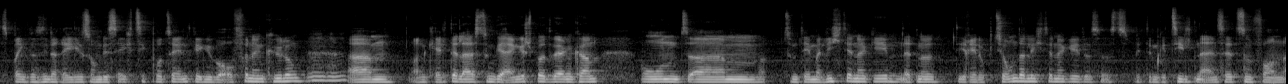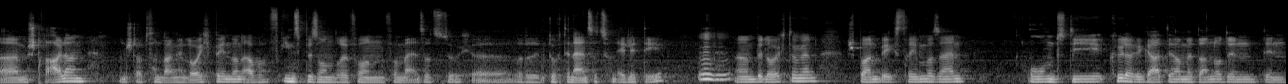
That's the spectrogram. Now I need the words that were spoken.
das bringt uns in der Regel so um die 60 Prozent gegenüber offenen Kühlung mhm. ähm, an Kälteleistung, die eingespart werden kann. Und ähm, zum Thema Lichtenergie, nicht nur die Reduktion der Lichtenergie, das heißt mit dem gezielten Einsetzen von ähm, Strahlern anstatt von langen Leuchtbändern, aber insbesondere von, vom Einsatz durch, äh, oder durch den Einsatz von LED-Beleuchtungen mhm. ähm, sparen wir extrem was ein. Und die Kühlaggregate haben ja dann noch den, den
